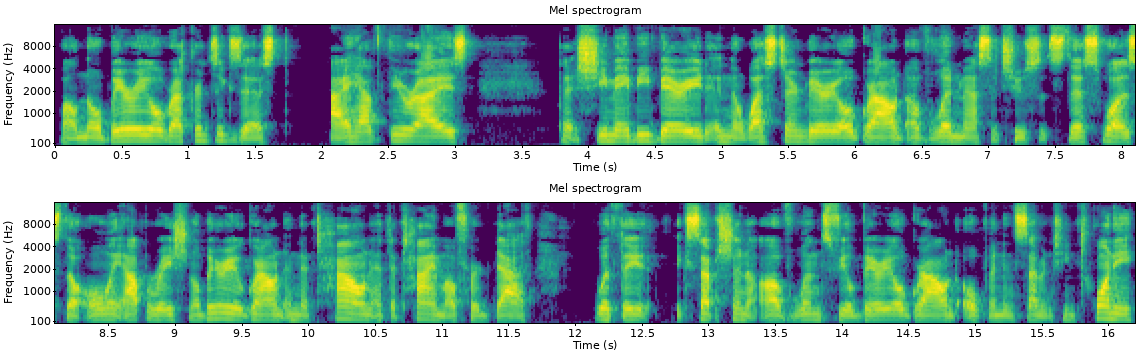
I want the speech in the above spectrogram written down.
While no burial records exist, I have theorized that she may be buried in the western burial ground of Lynn, Massachusetts. This was the only operational burial ground in the town at the time of her death, with the exception of Lynnfield Burial Ground, opened in 1720,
